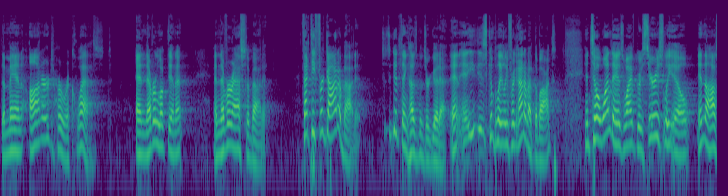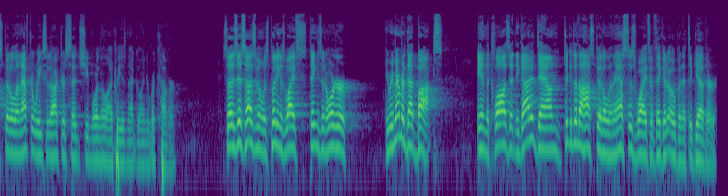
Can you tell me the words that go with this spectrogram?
the man honored her request and never looked in it and never asked about it. In fact, he forgot about it, which is a good thing husbands are good at. And, and he just completely forgot about the box until one day his wife grew seriously ill in the hospital, and after weeks, the doctor said she more than likely is not going to recover. So, as this husband was putting his wife's things in order, he remembered that box in the closet and he got it down, took it to the hospital, and asked his wife if they could open it together.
